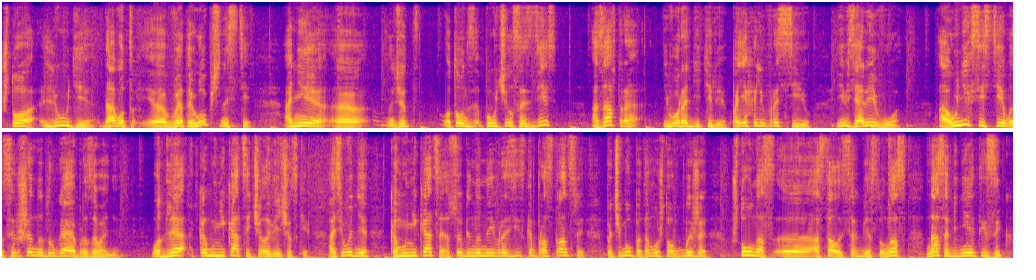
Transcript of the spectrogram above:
что люди, да, вот э, в этой общности, они, э, значит, вот он поучился здесь, а завтра его родители поехали в Россию и взяли его. А у них система совершенно другая образование – вот для коммуникаций человеческих. А сегодня коммуникация, особенно на евразийском пространстве. Почему? Потому что мы же, что у нас э, осталось совместно? У нас, нас объединяет язык.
